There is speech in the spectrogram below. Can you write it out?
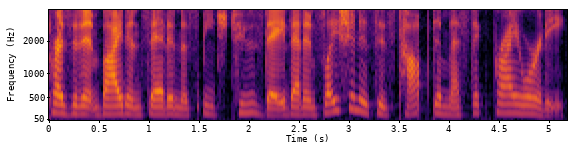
President Biden said in a speech Tuesday that inflation is his top domestic priority.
